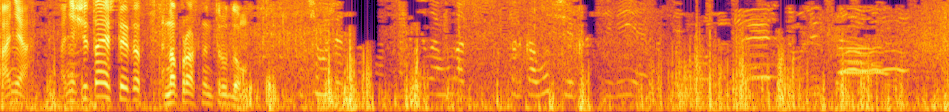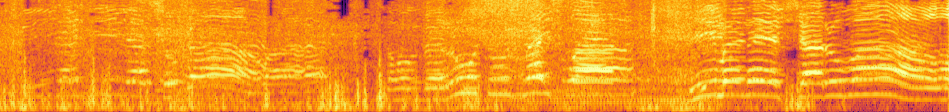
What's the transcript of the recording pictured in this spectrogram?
Аня, а не считаешь ты это напрасным трудом? Почему же это опасно? Мы делаем город только лучше и красивее. Сонце руту знайшла і мене щарувала.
